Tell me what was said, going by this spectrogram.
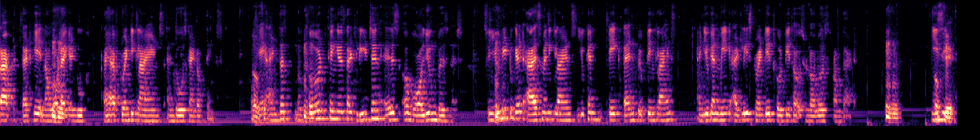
trapped that hey, now what. I can do? I have 20 clients and those kind of things. Okay. Okay. And the, the third thing is that lead gen is a volume business. So you need to get as many clients. You can take 10, 15 clients, and you can make at least 20, 30,000 dollars from that. Easy. Okay.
